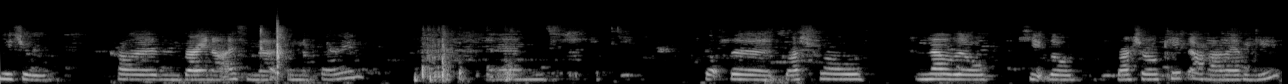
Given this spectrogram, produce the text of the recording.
neutral coloured and very nice and that's from Napoleon. And got the brush roll, another little cute little brush roll kit that I hardly ever use.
